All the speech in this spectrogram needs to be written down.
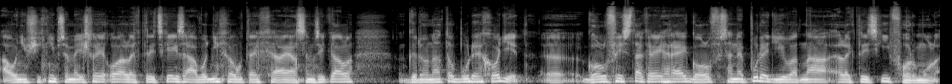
A oni všichni přemýšlejí o elektrických závodních autech a já jsem říkal, kdo na to bude chodit. Eh, golfista, který hraje golf, se nepůjde dívat na elektrický formule.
